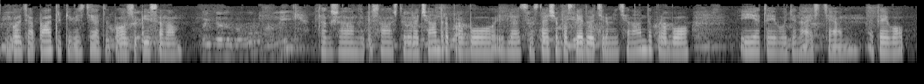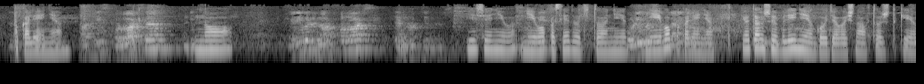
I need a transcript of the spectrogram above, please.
В Гауди Патрике везде это было записано. Также он записал, что Вирачандра Прабу является настоящим последователем Нитянанда Прабу, и это его династия, это его поколение. Но если они его, не его последователи, то не, не его поколение. И вот также в линии Годя Вайшнав тоже такие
